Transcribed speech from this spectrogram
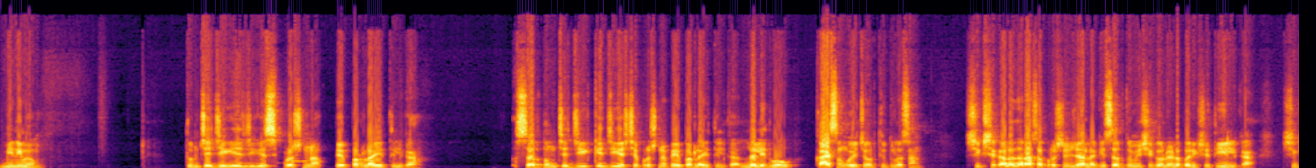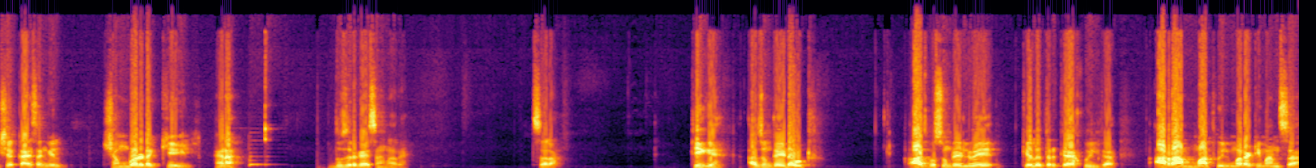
मिनिमम तुमचे जी जी एस प्रश्न पेपरला येतील का? सर तुमचे जी के जी एसचे प्रश्न पेपरला येतील का? ललित भाऊ काय सांगू याच्यावरती तुला सांग? शिक्षकाला जर असा प्रश्न विचारला की सर तुम्ही शिकवलेल्या परीक्षेत येईल का? शिक्षक काय सांगेल? शंभर टक्के येईल. है ना? दुसरं काय सांगणार आहे? चला. ठीक आहे. अजून काही डाऊट आजपासून रेल्वे केलं तर क्रॅक होईल का? आरामात होईल मराठी माणसा.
